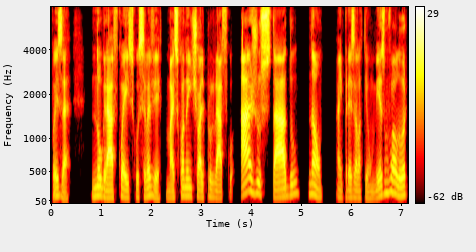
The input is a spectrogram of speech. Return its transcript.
Pois é, no gráfico é isso que você vai ver. Mas quando a gente olha para o gráfico ajustado, não. A empresa ela tem o mesmo valor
